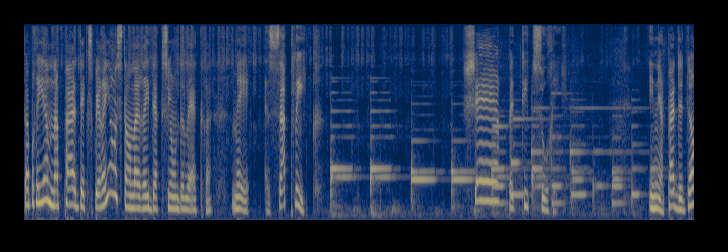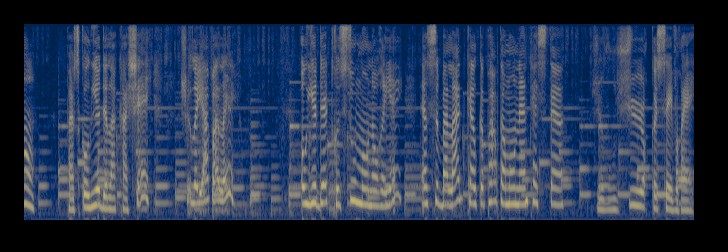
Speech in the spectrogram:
Gabrielle n'a pas d'expérience dans la rédaction de lettres, mais elle s'applique. Chère petite souris, il n'y a pas de dents parce qu'au lieu de la cacher, je l'ai avalée. Au lieu d'être sous mon oreiller, elle se balade quelque part dans mon intestin. Je vous jure que c'est vrai.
